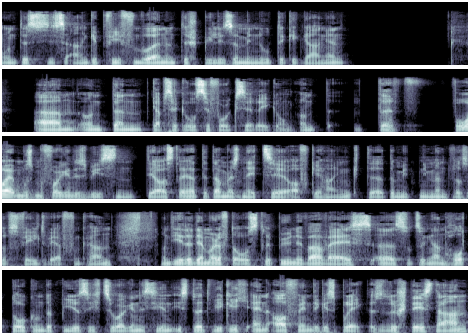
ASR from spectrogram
Und es ist angepfiffen worden und das Spiel ist eine Minute gegangen. Ähm, und dann gab es eine große Volkserregung. Und der Vorher muss man Folgendes wissen. Die Austria hatte damals Netze aufgehängt, äh, damit niemand was aufs Feld werfen kann. Und jeder, der mal auf der Osttribüne war, weiß, äh, sozusagen ein Hotdog und ein Bier sich zu organisieren, ist dort wirklich ein aufwendiges Projekt. Also du stehst an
